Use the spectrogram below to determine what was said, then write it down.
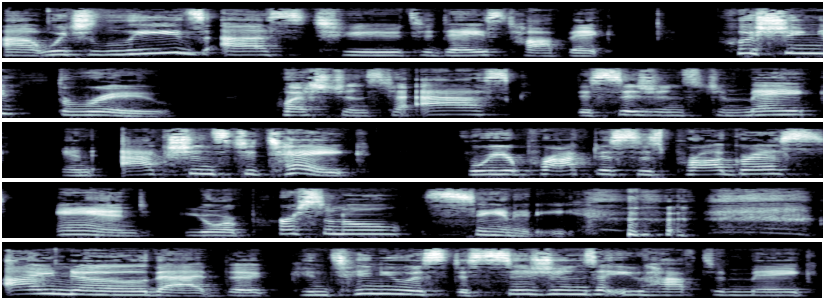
Uh, which leads us to today's topic, pushing through questions to ask, decisions to make, and actions to take for your practice's progress and your personal sanity. I know that the continuous decisions that you have to make,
